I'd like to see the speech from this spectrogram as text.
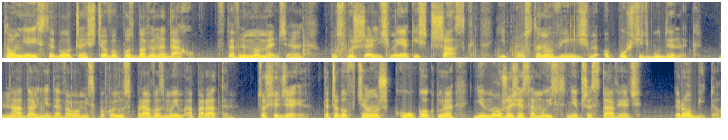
To miejsce było częściowo pozbawione dachu. W pewnym momencie usłyszeliśmy jakiś trzask i postanowiliśmy opuścić budynek. Nadal nie dawała mi spokoju sprawa z moim aparatem. Co się dzieje? Dlaczego wciąż kółko, które nie może się samoistnie przestawiać, robi to?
